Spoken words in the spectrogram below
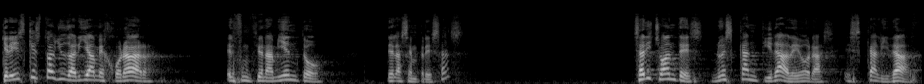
¿creéis que esto ayudaría a mejorar el funcionamiento de las empresas? Se ha dicho antes, no es cantidad de horas, es calidad,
